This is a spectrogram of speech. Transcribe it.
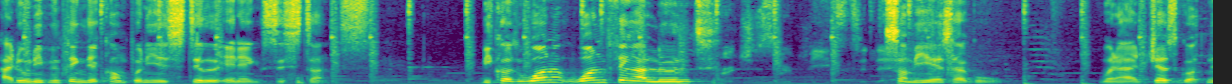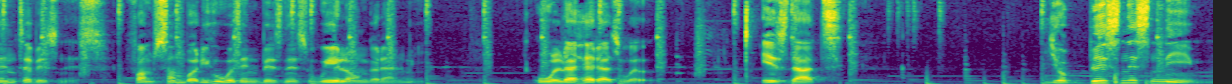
I don't even think the company is still in existence. Because one, one thing I learned some years ago when I had just gotten into business from somebody who was in business way longer than me, older head as well, is that your business name,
